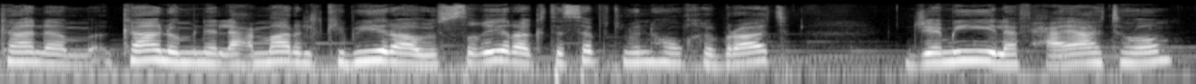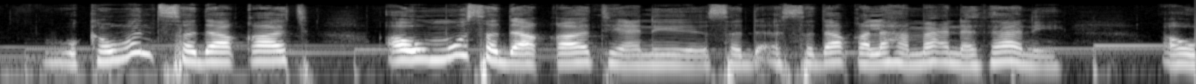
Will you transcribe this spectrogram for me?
كان كانوا من الأعمار الكبيرة أو الصغيرة اكتسبت منهم خبرات جميلة في حياتهم. وكونت صداقات أو مو صداقات يعني الصداقة لها معنى ثاني أو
